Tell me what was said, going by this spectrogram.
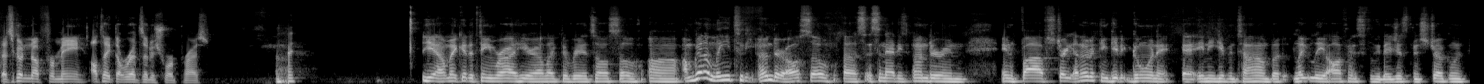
That's good enough for me. I'll take the Reds at a short price. Okay. Yeah, I'll make it a team right here. I like the Reds also. Uh, I'm going to lean to the under also. Uh, Cincinnati's under in in five straight. I know they can get it going at, at, any given time, but lately offensively they've just been struggling.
